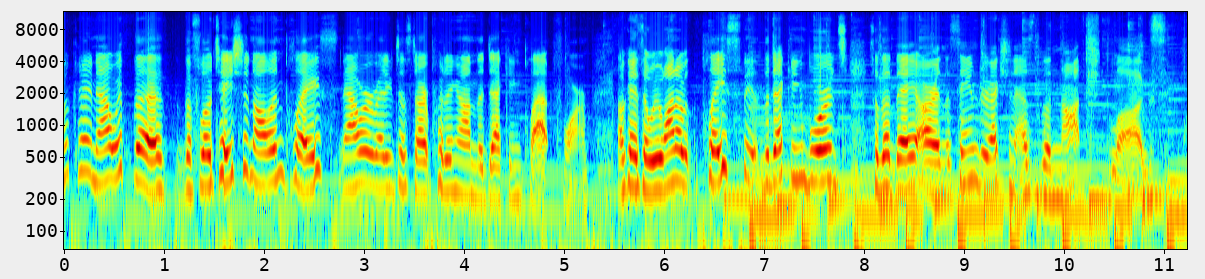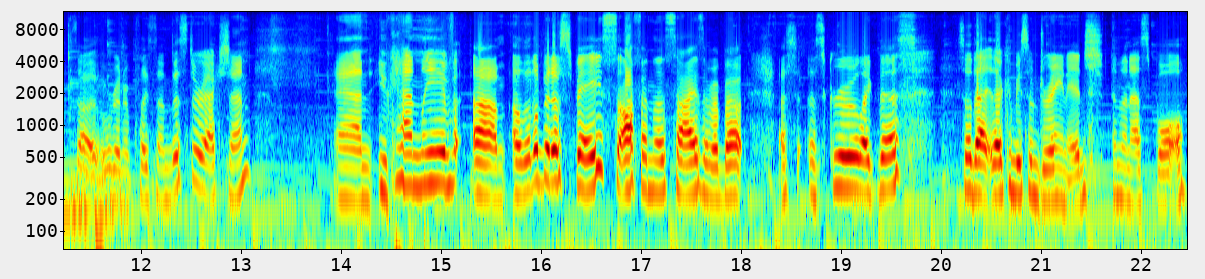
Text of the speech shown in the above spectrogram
Okay, now with the, the flotation all in place, now we're ready to start putting on the decking platform. Okay, so we want to place the, the decking boards so that they are in the same direction as the notched logs. So we're going to place them this direction. And you can leave um, a little bit of space, often the size of about a, a screw like this, so that there can be some drainage in the nest bowl.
